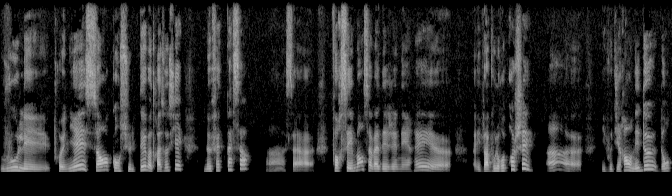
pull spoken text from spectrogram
vous les preniez sans consulter votre associé. Ne faites pas ça! Hein, ça forcément ça va dégénérer, il va vous le reprocher. Hein, il vous dira on est deux, donc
